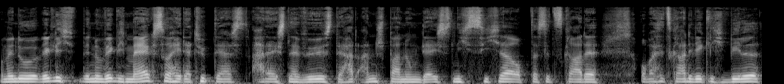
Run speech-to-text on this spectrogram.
Und wenn du wirklich, wenn du wirklich merkst, so, hey, der Typ, der ist, ah, der ist nervös, der hat Anspannung, der ist nicht sicher, ob das jetzt gerade, ob er es jetzt gerade wirklich will,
